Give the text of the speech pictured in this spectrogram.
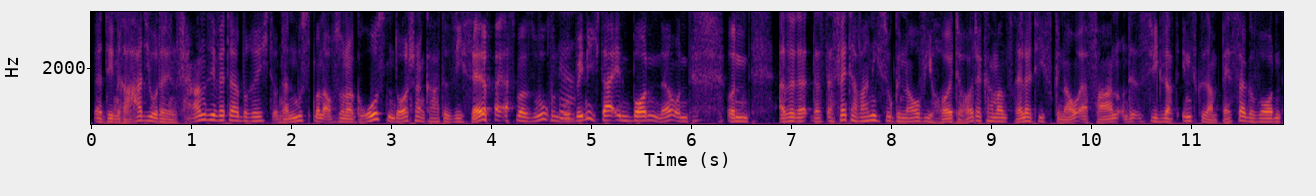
äh, den Radio- oder den Fernsehwetterbericht und dann musste man auf so einer großen Deutschlandkarte sich selber erstmal suchen, ja. wo bin ich da in Bonn. Ne? Und, und also das, das Wetter war nicht so genau wie heute. Heute kann man es relativ genau erfahren und es ist, wie gesagt, insgesamt besser geworden.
